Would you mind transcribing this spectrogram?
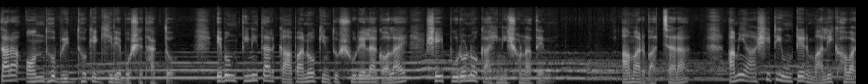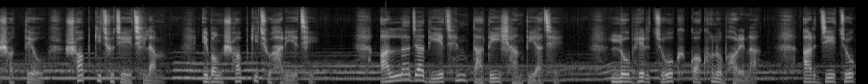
তারা অন্ধ বৃদ্ধকে ঘিরে বসে থাকত এবং তিনি তার কাঁপানো কিন্তু সুরেলা গলায় সেই পুরনো কাহিনী শোনাতেন। আমার বাচ্চারা, আমি আশিটি উটের মালিক হওয়া সত্ত্বেও সব কিছু চেয়েছিলাম এবং সব কিছু হারিয়েছি। আল্লাহ যা দিয়েছেন তাতেই শান্তি আছে। লোভের চোখ কখনো ভরে না। আর যে চোখ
